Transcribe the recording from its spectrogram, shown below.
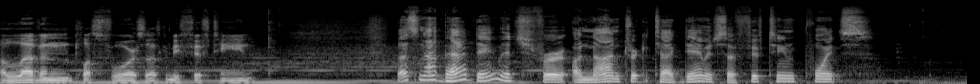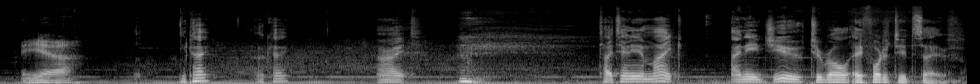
11 plus 4, so that's going to be 15. That's not bad damage for a non trick attack damage. So 15 points. Yeah. Okay. Okay. All right. Titanium Mike, I need you to roll a fortitude save.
